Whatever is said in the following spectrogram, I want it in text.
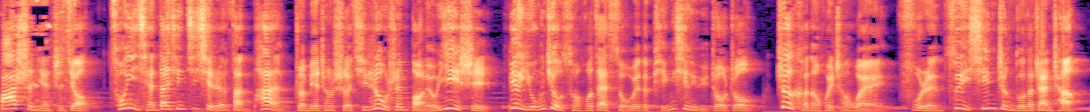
八十年之久。从以前担心机器人反叛，转变成舍弃肉身保留意识，并永久存活在所谓的平行宇宙中，这可能会成为富人最新争夺的战场。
